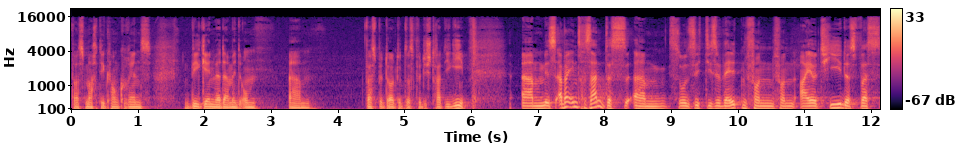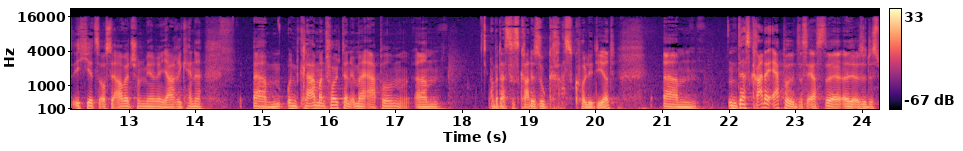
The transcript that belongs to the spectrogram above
was macht die Konkurrenz, wie gehen wir damit um, ähm, was bedeutet das für die Strategie. Ähm, ist aber interessant, dass ähm, so sich diese Welten von, von IoT, das was ich jetzt aus der Arbeit schon mehrere Jahre kenne, ähm, und klar, man folgt dann immer Apple, ähm, aber dass es gerade so krass kollidiert. Ähm, und dass gerade Apple das erste, äh, also das,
